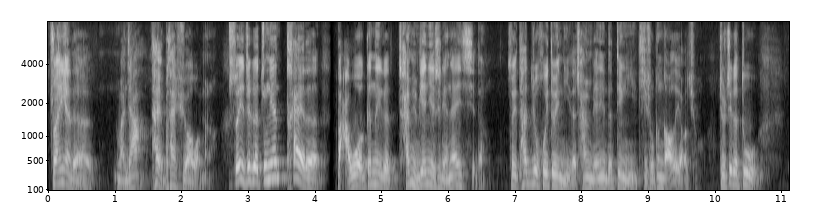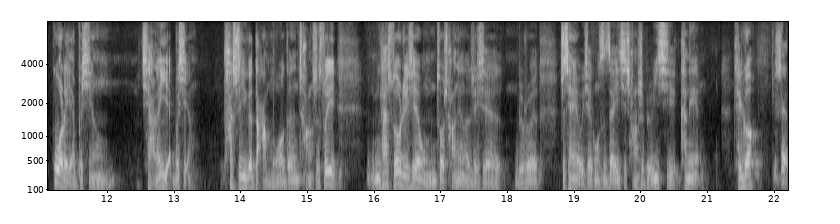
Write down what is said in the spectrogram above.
专业的玩家，他也不太需要我们了。所以这个中间态的把握跟那个产品边界是连在一起的，所以它就会对你的产品边界的定义提出更高的要求。就这个度过了也不行，浅了也不行，它是一个打磨跟尝试。所以你看，所有这些我们做场景的这些，比如说之前有一些公司在一起尝试，比如一起看电影，K 歌是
